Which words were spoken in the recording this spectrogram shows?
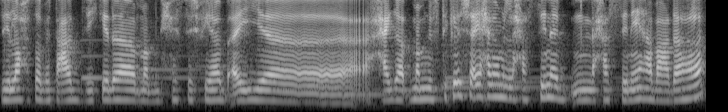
دي لحظة بتعدي كده ما بنحسش فيها بأي حاجة ما بنفتكرش أي حاجة من اللي حسينا من اللي حسيناها بعدها.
